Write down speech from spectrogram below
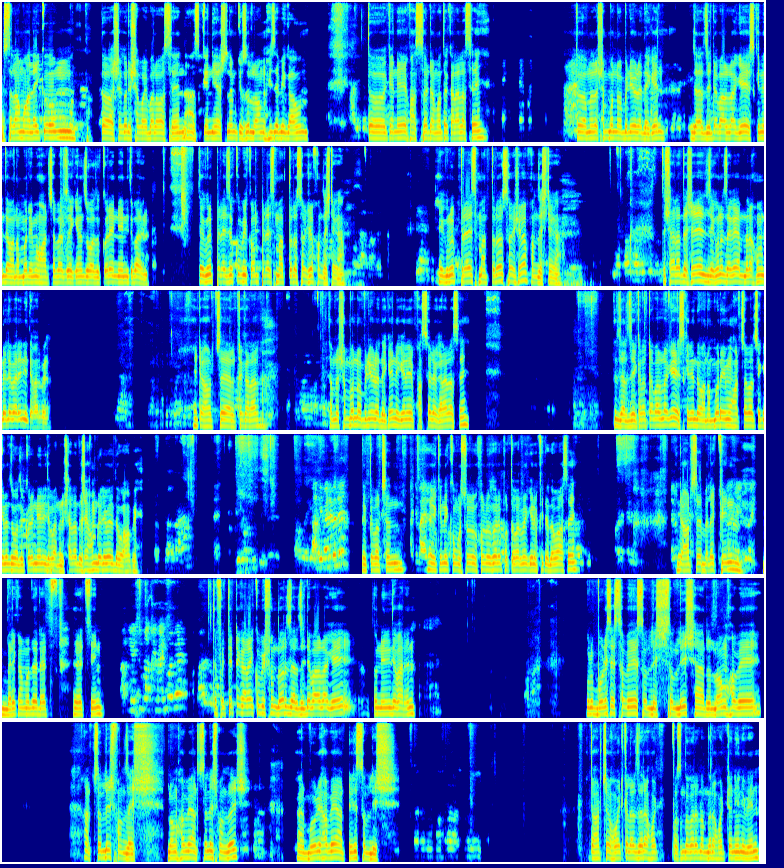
আসসালামু আলাইকুম। তো আশা করি সবাই ভালো আছেন। আজকে নিয়ে আসলাম কিছু লং হিজাবি গাউন। তো এখানে পাঁচ ছয়টার মতো কালার আছে। তো আপনারা সম্পূর্ণ ভিডিওটা দেখেন। যা যেটা ভালো লাগে স্ক্রিনে দেওয়া নম্বর এবং হোয়াটসঅ্যাপ আছে, এখানে যোগাযোগ করে নিয়ে নিতে পারেন। তো এগুলোর প্রাইসও খুবই কম। প্রাইস মাত্র ছয়শো পঞ্চাশ টাকা। এগুলোর প্রাইস মাত্র ছয়শো পঞ্চাশ টাকা। তো সারা দেশে যে কোনো জায়গায় আপনারা হোম ডেলিভারি নিতে পারবেন। এটা হচ্ছে আর একটা কালার তো আমরা সম্পূর্ণ ভিডিওটা দেখেন, এখানে পাঁচ ছয়টা কালার আছে। যার যে কালারটা ভালো লাগে স্ক্রিনে দেওয়া নম্বরে এবং হোয়াটসঅ্যাপ আছে, এখানে যোগাযোগ করে নিয়ে নিতে পারেন। সারা দেশে হোম ডেলিভারি দেওয়া হবে। দেখতে পাচ্ছেন, এখানে কোমর শুরু করে পড়তে পারবেন এখানে ফিতে দেওয়া আছে। এটা হচ্ছে ব্ল্যাক ফিন ব্ল্যাকের মধ্যে রেড রেড ফিন তো প্রত্যেকটা কালার খুবই সুন্দর, যার যেটা ভালো লাগে, তো নিয়ে নিতে পারেন। পুরো বডি সাইজ হবে চল্লিশ চল্লিশ, আর লং হবে আটচল্লিশ, পঞ্চাশ। লং হবে আটচল্লিশ, পঞ্চাশ, আর বডি হবে আটত্রিশ, চল্লিশ। এটা হচ্ছে হোয়াইট কালার, যারা হোয়াইট পছন্দ করেন, আপনারা হোয়াইটটা নিয়ে নেবেন।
